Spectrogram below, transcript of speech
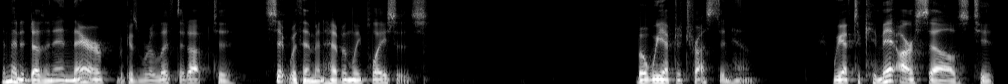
And then it doesn't end there because we're lifted up to sit with him in heavenly places. But we have to trust in him. We have to commit ourselves to,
